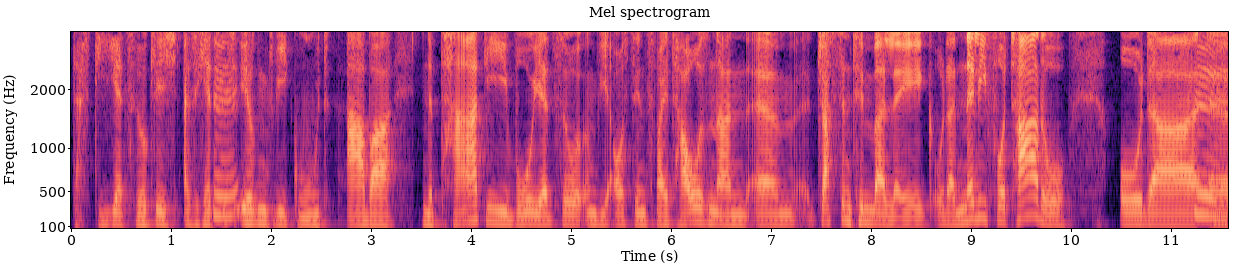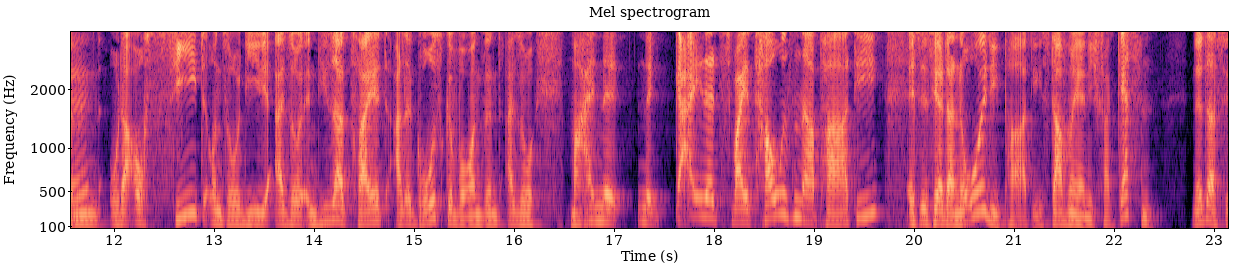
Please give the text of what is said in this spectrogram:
dass die jetzt wirklich, also jetzt hm. ist mhm. irgendwie gut, aber eine Party, wo jetzt so irgendwie aus den 2000ern ähm, Justin Timberlake oder Nelly Furtado oder mhm. ähm, oder auch Seed und so, die also in dieser Zeit alle groß geworden sind. Also mal eine eine geile 2000er Party. Es ist ja dann eine Oldie Party, das darf man ja nicht vergessen. Ne, dass,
